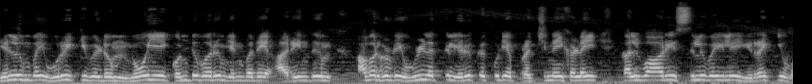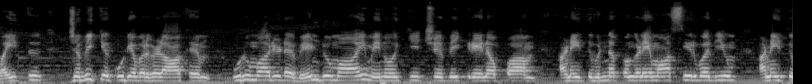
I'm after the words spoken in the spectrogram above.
எலும்பை உருக்கிவிடும் நோயை கொண்டு வரும் என்பதை அறிந்து அவர்களுடைய உள்ளத்தில் இருக்கக்கூடிய நம்முடைய பிரச்சனைகளை கல்வாரி சிலுவையிலே இறக்கி வைத்து ஜபிக்கக்கூடியவர்களாக உருமாறிட வேண்டுமாய் நோக்கி ஜெபிக்கிறேன் அப்பா. அனைத்து விண்ணப்பங்களையும் ஆசீர்வதியும் அனைத்து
